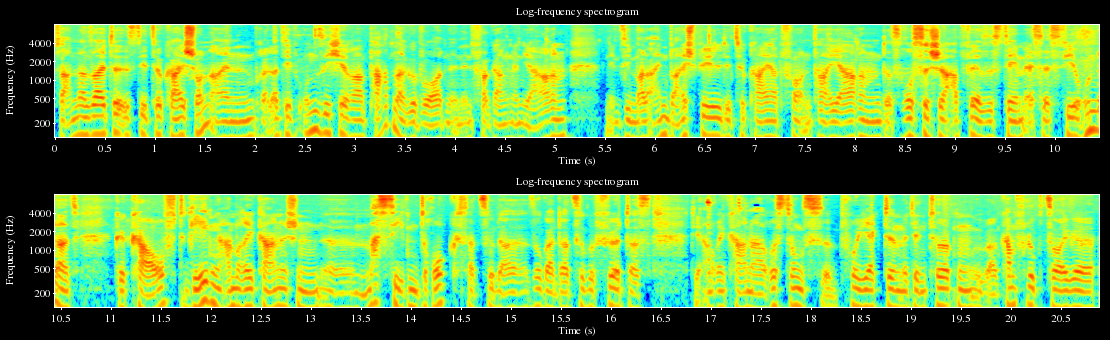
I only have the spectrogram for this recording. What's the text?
Auf der anderen Seite ist die Türkei schon ein relativ unsicherer Partner geworden in den vergangenen Jahren. Nehmen Sie mal ein Beispiel. Die Türkei hat vor ein paar Jahren das russische Abwehrsystem SS-400 gekauft gegen amerikanischen äh, massiven Druck. Das hat sogar dazu geführt, dass die Amerikaner Rüstungsprojekte mit den Türken über Kampfflugzeuge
